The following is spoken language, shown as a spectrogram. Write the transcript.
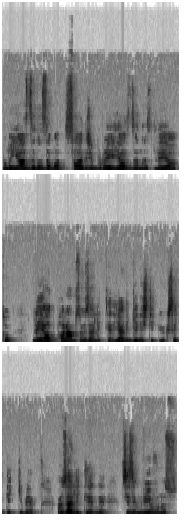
Bunu yazdığınız zaman sadece buraya yazdığınız layout'un layout params özellikleri yani genişlik, yükseklik gibi özelliklerini sizin view'unuz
